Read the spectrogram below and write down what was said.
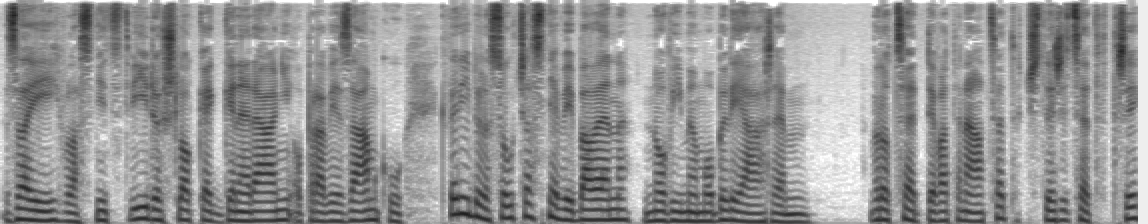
Za jejich vlastnictví došlo ke generální opravě zámku, který byl současně vybaven novým mobiliářem. V roce 1943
